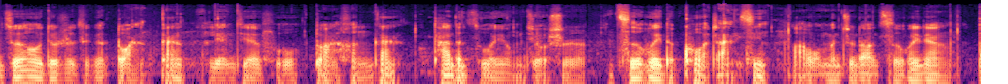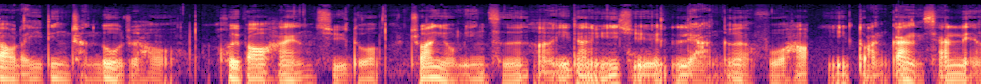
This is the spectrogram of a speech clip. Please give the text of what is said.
最后就是这个短杠连接符，短横杠。它的作用就是词汇的扩展性。啊。我们知道词汇量到了一定程度之后，会包含许多专有名词。啊。一旦允许两个符号以短杠相连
